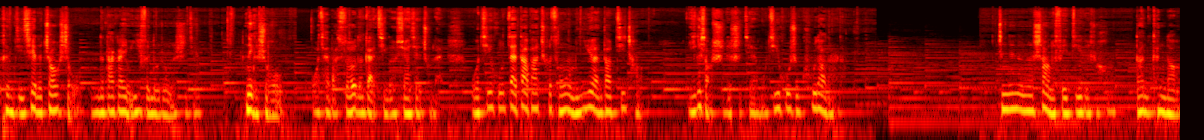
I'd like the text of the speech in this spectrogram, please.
很急切的招手，那大概有一分多钟的时间。那个时候。我才把所有的感情都宣泄出来。我几乎在大巴车从我们医院到机场，一个小时的时间，我几乎是哭到那儿的。真真正正上了飞机的时候，当你看到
